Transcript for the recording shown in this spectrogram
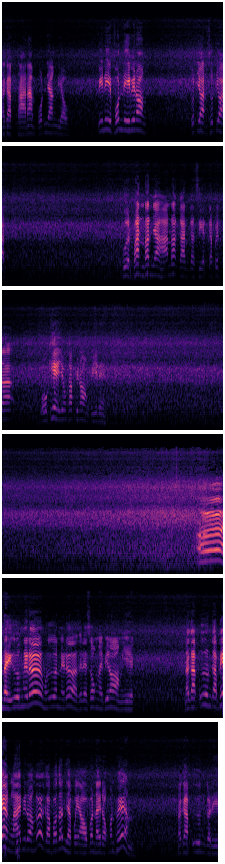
นะครับถ่าน้ำฝนอย่างเดียว ปีนี้ฝนดีพี่น้อง สุดยอดสุดยอดเปิดพันธุ์ธัญญาหารทางการเกษตรกับเป็นตาโอเคอยู่ครับพี่น้องปีนี้ เออได้เอื้องในเด้อมืออื่นในเด้อสิได้ส่งให้พี่น้องอีกนะครับเอื้องกับแพงหลายพี่น้องเอ้ยกับพอท่านอยากไปเอาบันไดดอกมันแพงนะครับเอื้องก็ดี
